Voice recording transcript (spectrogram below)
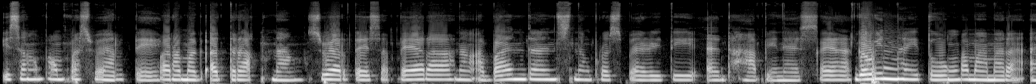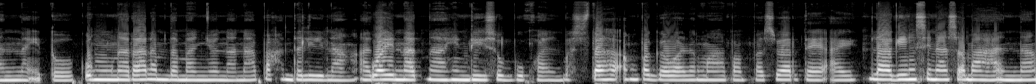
isang pampaswerte para mag-attract ng swerte sa pera, ng abundance, ng prosperity, and happiness. Kaya gawin na itong pamamaraan na ito kung nararamdaman nyo na napakadali lang at why not na hindi subukan. Basta ang paggawa ng mga pampaswerte ay laging sinasamahan ng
